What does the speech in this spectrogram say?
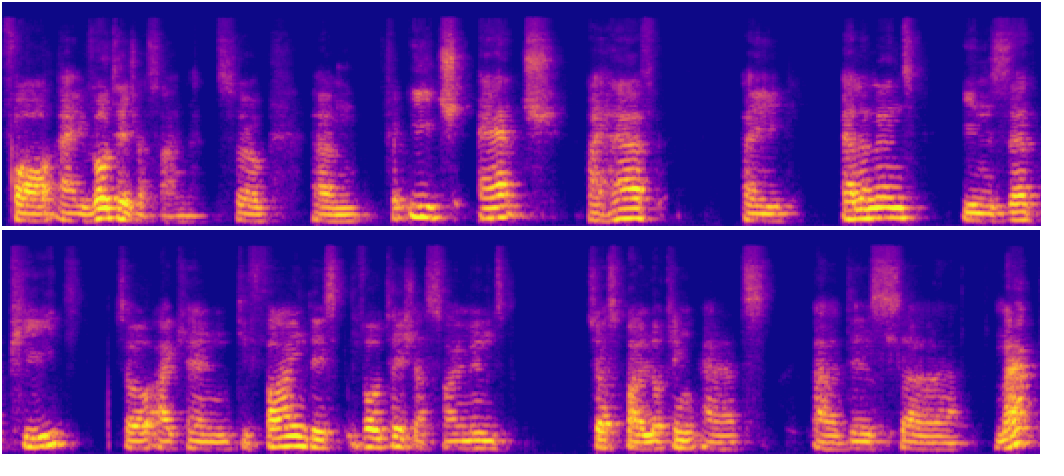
for a voltage assignment. So um, for each edge, I have a element in ZP. So I can define this voltage assignment just by looking at uh, this uh, map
